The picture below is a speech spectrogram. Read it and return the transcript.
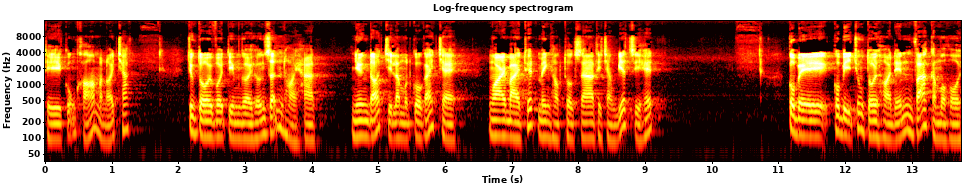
Thì cũng khó mà nói chắc. Chúng tôi vội tìm người hướng dẫn hỏi hạt, Nhưng đó chỉ là một cô gái trẻ Ngoài bài thuyết mình học thuộc ra Thì chẳng biết gì hết. Cô bị, cô bị chúng tôi hỏi đến vã cả mồ hôi.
